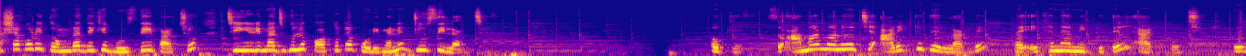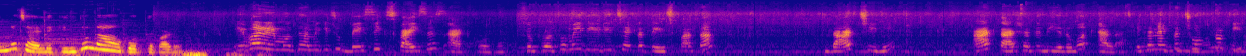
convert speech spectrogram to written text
আশা করি তোমরা দেখে বুঝতেই পারছ চিংড়ি মাছগুলো কতটা পরিমাণে জুসি লাগছে। ওকে সো আমার মনে হচ্ছে আরেকটু তেল লাগবে, তাই এখানে আমি একটু তেল অ্যাড করছি। তোমরা চাইলে কিন্তু নাও করতে পারো। এবার এর মধ্যে আমি কিছু বেসিক স্পাইসেস অ্যাড করব। তো প্রথমেই দিয়ে দিচ্ছি একটা তেজপাতা, দারচিনি, আর তার সাথে দিয়ে দেবো এলাচ। এখানে একটা ছোট্ট টিপ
